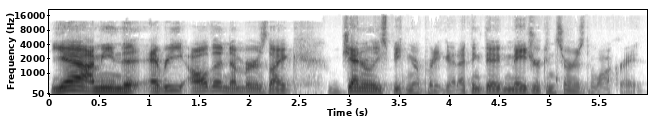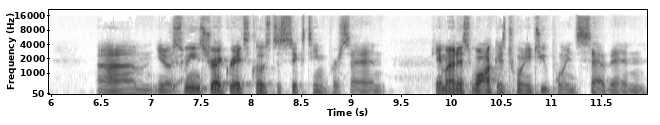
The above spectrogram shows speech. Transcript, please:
Yeah, I mean, the every all the numbers, like generally speaking, are pretty good. I think the major concern is the walk rate. Um, you know, Yeah. swinging strike rate's close to 16%. K minus walk is 22.7.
